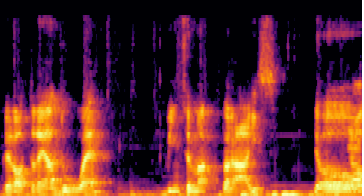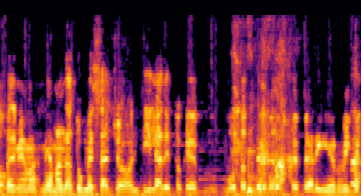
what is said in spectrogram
però 3 a 2 vince Mark Price. Io... No, aspetta, mi, ha, mi, ha, mandato un messaggio il deal ha detto che vota due volte per Irving.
